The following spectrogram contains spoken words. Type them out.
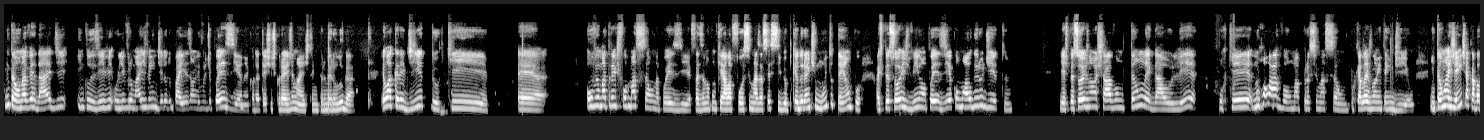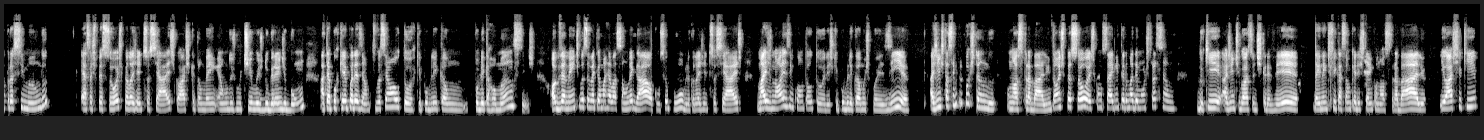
Então, na verdade, inclusive, o livro mais vendido do país é um livro de poesia, né? Quando é textos cruéis demais, tem em primeiro lugar. Eu acredito que é, houve uma transformação na poesia, fazendo com que ela fosse mais acessível, porque durante muito tempo as pessoas viam a poesia como algo erudito. E as pessoas não achavam tão legal ler porque não rolava uma aproximação, porque elas não entendiam. Então a gente acaba aproximando essas pessoas pelas redes sociais, que eu acho que também é um dos motivos do grande boom. Até porque, por exemplo, se você é um autor que publica, um, publica romances, obviamente você vai ter uma relação legal com o seu público nas redes sociais, mas nós, enquanto autores que publicamos poesia, a gente está sempre postando o nosso trabalho. Então as pessoas conseguem ter uma demonstração do que a gente gosta de escrever, da identificação que eles têm com o nosso trabalho. E eu acho que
